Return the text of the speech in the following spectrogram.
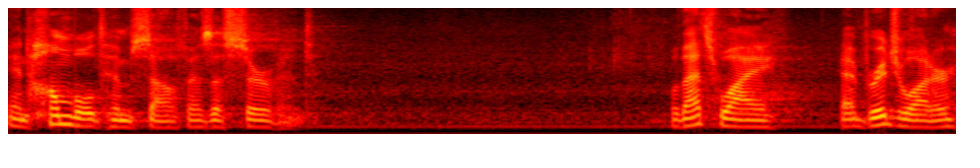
and humbled himself as a servant. Well, that's why at Bridgewater,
